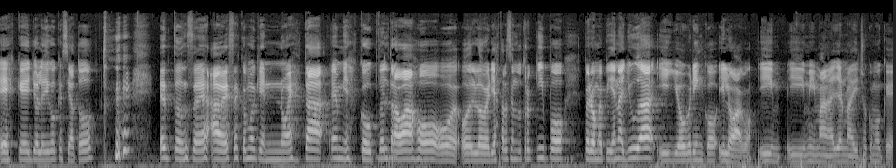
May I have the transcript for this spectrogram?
es que yo le digo que sí a todo. Entonces, a veces como que no está en mi scope del trabajo o, o lo debería estar haciendo otro equipo, pero me piden ayuda y yo brinco y lo hago. Y, y mi manager me ha dicho como que...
